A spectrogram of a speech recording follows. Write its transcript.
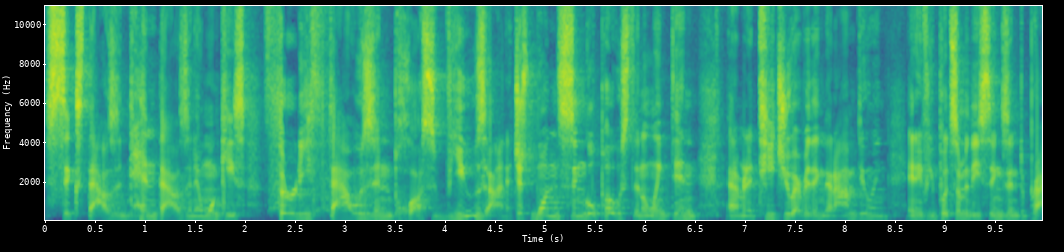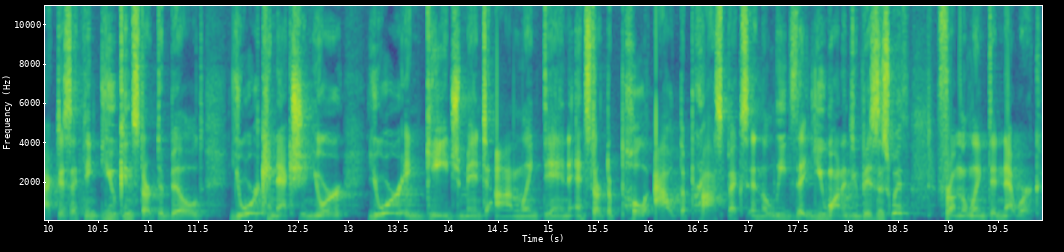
6,000, 10,000, in one case, 30,000 plus views on it. Just one single post in a LinkedIn. And I'm gonna teach you everything that I'm doing. And if you put some of these things into practice, I think you can start to build your connection, your, your engagement on LinkedIn and start to pull out the prospects and the leads that you wanna do business with from the LinkedIn network,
